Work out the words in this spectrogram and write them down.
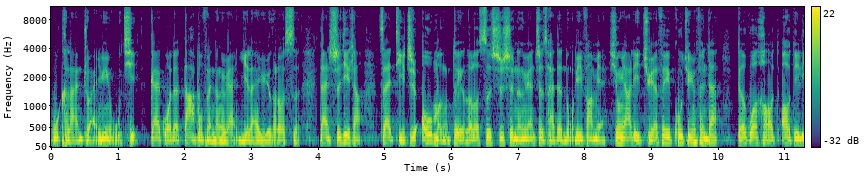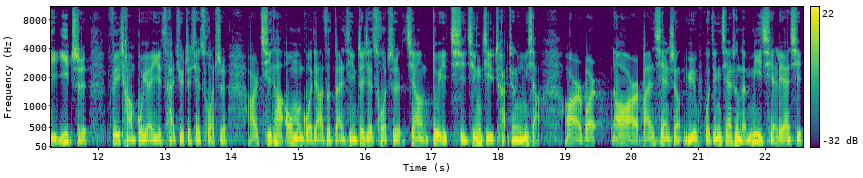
乌克兰转运武器。该国的大部分能源依赖于俄罗斯，但实际上在抵制欧盟对俄罗斯实施能源制裁的努力方面，匈牙利绝非孤军奋战。德国和奥地利一直非常不愿意采取这些措施，而其他欧盟国家则担心这些措施将对其经济。产生影响。奥尔班奥尔班先生与普京先生的密切联系，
